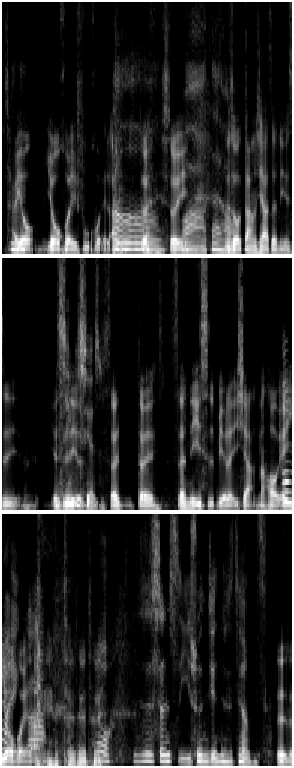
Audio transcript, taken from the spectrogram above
才又又恢复回来，对。所以那时候当下真的也是也是生对生离死别了一下，然后哎又回来，对对对，哇，只是生死一瞬间就是这样子，对对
